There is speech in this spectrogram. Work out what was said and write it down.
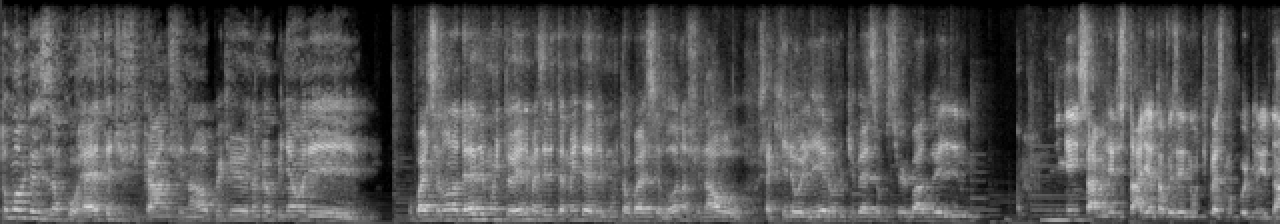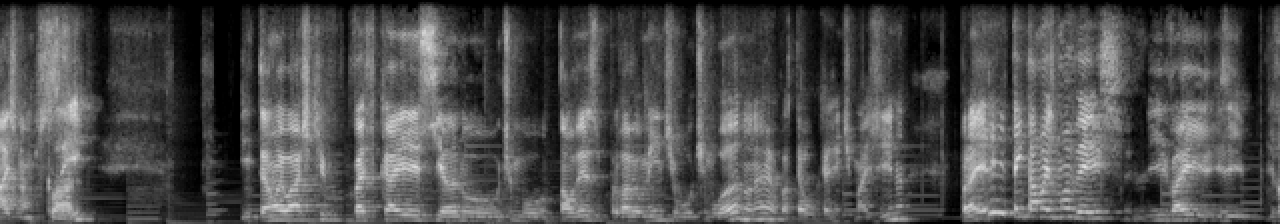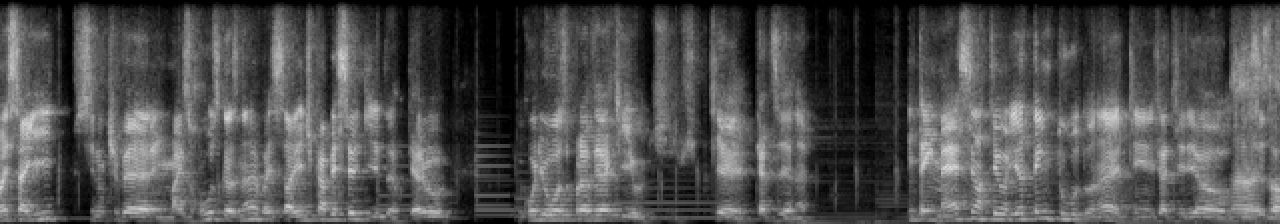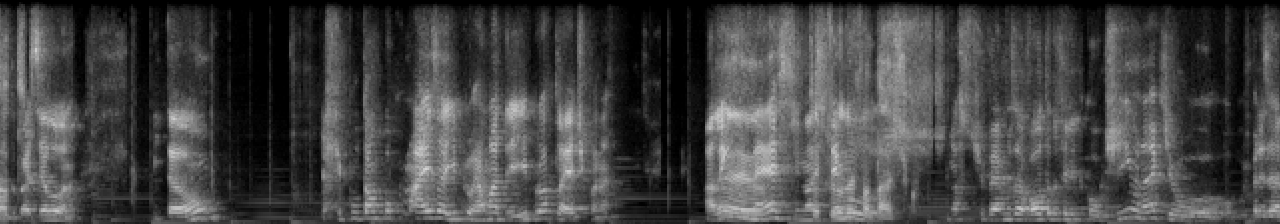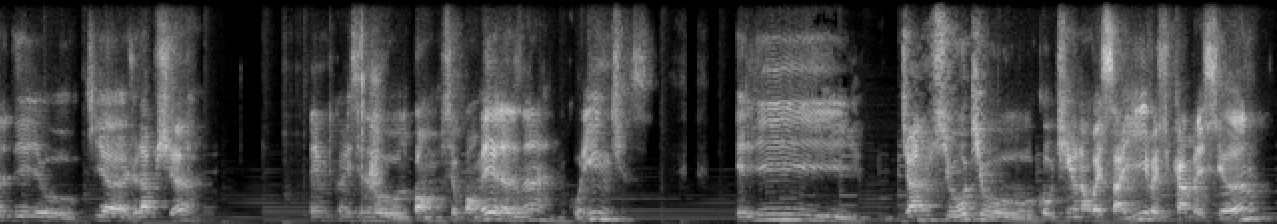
tomou a decisão correta de ficar no final, porque, na minha opinião, ele. O Barcelona deve muito a ele, mas ele também deve muito ao Barcelona. Afinal, se aquele olheiro não tivesse observado ele, ninguém sabe onde ele estaria. Talvez ele não tivesse uma oportunidade, não claro. sei. Então eu acho que vai ficar esse ano o último, talvez, provavelmente o último ano, né? Até o que a gente imagina para ele tentar mais uma vez e vai e, e, vai sair, se não tiverem mais rusgas, né? Vai sair de cabeça erguida. Quero curioso para ver aqui o que é, quer dizer, né? Quem tem Messi na teoria tem tudo, né? Quem já diria os é, torcedores do Barcelona. Então, dificultar um pouco mais aí para o Real Madrid e para o Atlético, né? Além é, do Messi, nós é temos. fantástico. Nós tivemos a volta do Felipe Coutinho, né? Que o, o empresário dele, o Kia Jurapchan, é muito conhecido no, no, no, seu Palmeiras, né? No Corinthians. Ele já anunciou que o Coutinho não vai sair, vai ficar para esse ano.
